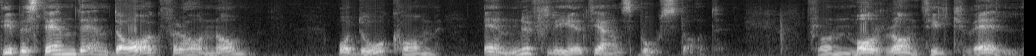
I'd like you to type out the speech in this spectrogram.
Det bestämde en dag för honom och då kom ännu fler till hans bostad. Från morgon till kväll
